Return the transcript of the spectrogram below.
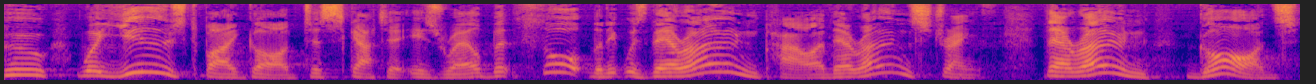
who were used by God to scatter Israel, but thought that it was their own power, their own strength, their own gods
